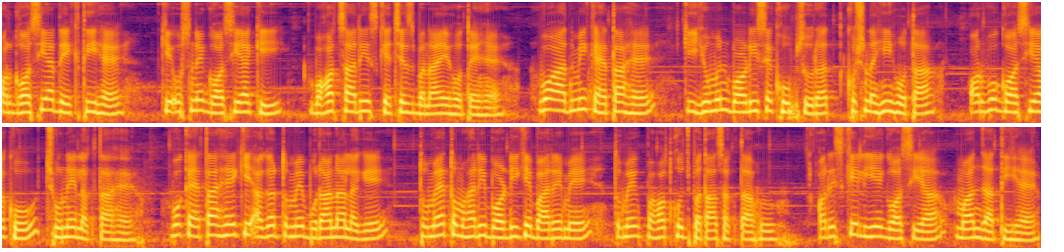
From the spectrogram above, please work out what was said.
और गौसिया देखती है कि उसने गौसिया की बहुत सारी स्केचेस बनाए होते हैं। वो आदमी कहता है कि ह्यूमन बॉडी से खूबसूरत कुछ नहीं होता और वो गौसिया को छूने लगता है। वो कहता है कि अगर तुम्हें बुरा ना लगे तो मैं तुम्हारी बॉडी के बारे में तुम्हें बहुत कुछ बता सकता हूँ। और इसके लिए गौसिया मान जाती है।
